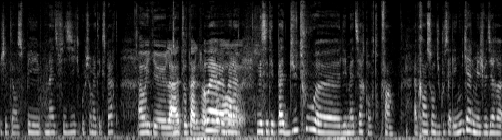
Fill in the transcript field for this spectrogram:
j'étais en spé, maths, physique, option maths experte. Ah oui, que la totale, genre. Ouais, ouais voilà. Euh, mais c'était pas du tout les matières qu'on retrouve. Enfin, après, en sciences, du coup, ça allait nickel, mais je veux dire,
